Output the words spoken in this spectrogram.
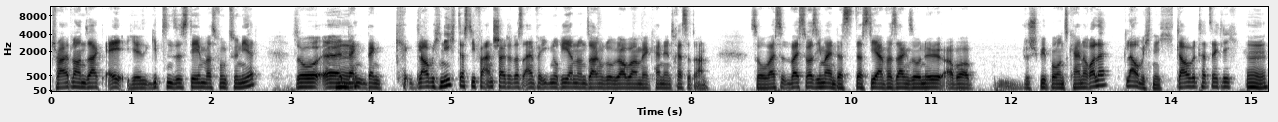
Triathlon sagt, ey, hier gibt es ein System, was funktioniert, so, äh, mhm. dann, dann glaube ich nicht, dass die Veranstalter das einfach ignorieren und sagen, so, aber haben wir kein Interesse dran. So, weißt du, weißt, was ich meine? Dass, dass die einfach sagen, so, nö, aber das spielt bei uns keine Rolle? Glaube ich nicht. Ich glaube tatsächlich, mhm.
